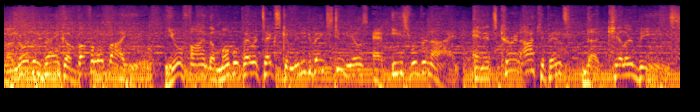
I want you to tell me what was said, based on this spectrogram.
On the northern bank of Buffalo Bayou, you'll find the Mobile Veritex Community Bank Studios at East River 9 and its current occupants, the Killer B's.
